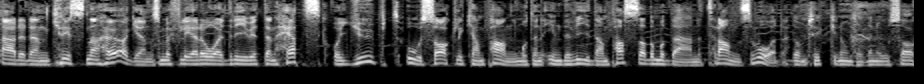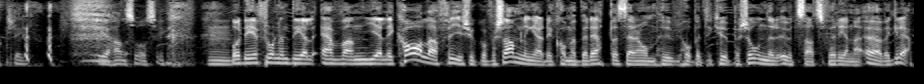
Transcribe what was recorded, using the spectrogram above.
är det den kristna högern som i flera år drivit en hetsk och djupt osaklig kampanj mot en individanpassad och modern transvård. De tycker nog inte att den är osaklig. Det är hans åsikt. Och det är från en del evangelikala frikyrkoförsamlingar det kommer berättelser om hur hbtq-personer utsatts för rena övergrepp,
